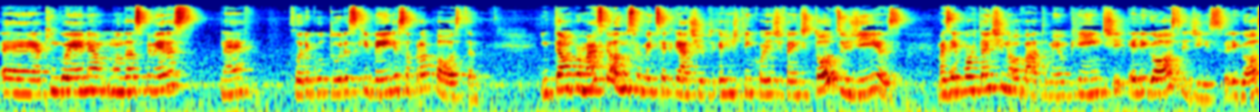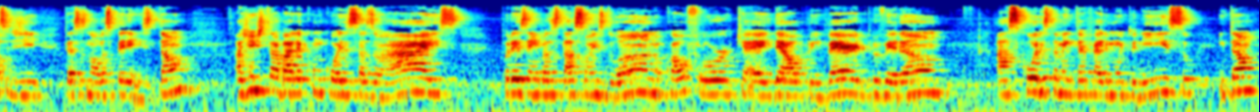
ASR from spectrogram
é, aqui em Goiânia, uma das primeiras né, floriculturas que vendem essa proposta. Então, por mais que ela nos permita ser criativo, porque a gente tem coisas diferentes todos os dias, mas é importante inovar também. O cliente, ele gosta disso, ele gosta de ter essas novas experiências. Então, a gente trabalha com coisas sazonais, por exemplo, as estações do ano, qual flor que é ideal para o inverno, para o verão. As cores também interferem muito nisso. Então,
